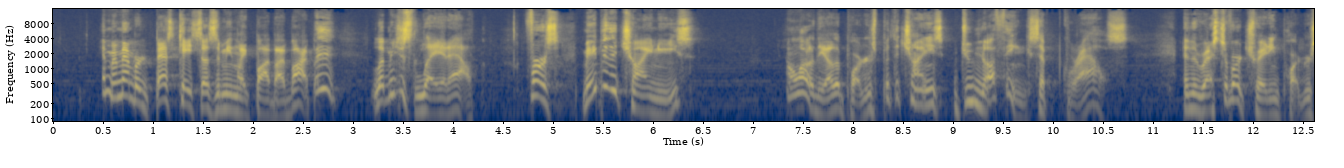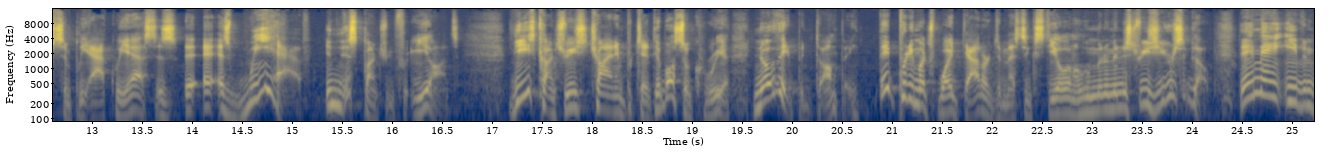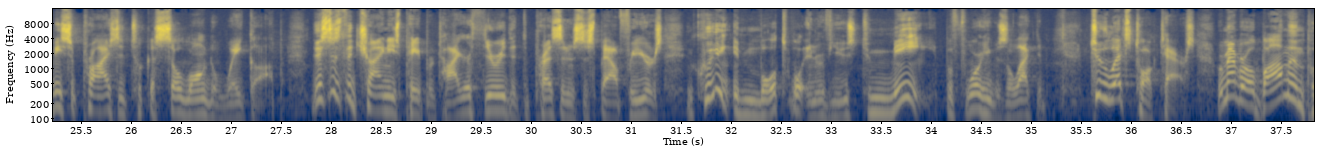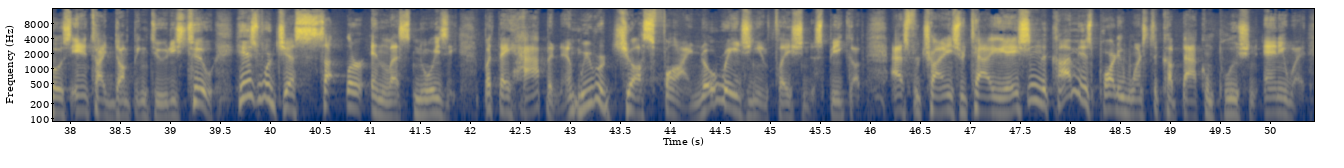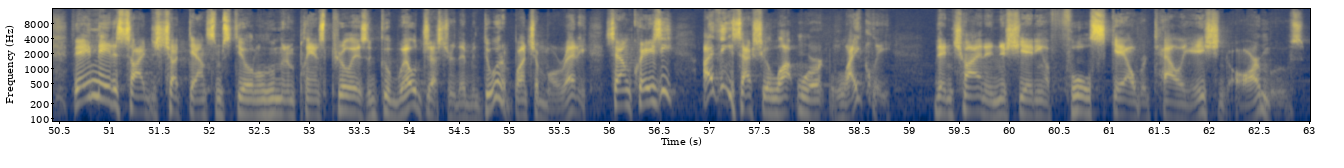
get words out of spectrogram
And remember, best case doesn't mean like bye, bye, bye. But eh, let me just lay it out. First, maybe the Chinese, and a lot of the other partners, but the Chinese do nothing except grouse. And the rest of our trading partners simply acquiesce, as, as we have in this country for eons. These countries, China in particular, but also Korea, know they've been dumping. They pretty much wiped out our domestic steel and aluminum industries years ago. They may even be surprised it took us so long to wake up. This is the Chinese paper tiger theory that the president has espoused for years, including in multiple interviews to me before he was elected. Two, let's talk tariffs. Remember, Obama imposed anti dumping duties too. His were just subtler and less noisy, but they happened, and we were just fine. No raging inflation to speak of. As for Chinese retaliation, the Communist Party wants to cut back on pollution anyway. They may decide to shut down some steel and aluminum plants purely as a goodwill gesture. They've been doing a bunch of them already. Sound crazy? I think it's actually a lot more likely than China initiating a full scale retaliation to our moves.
